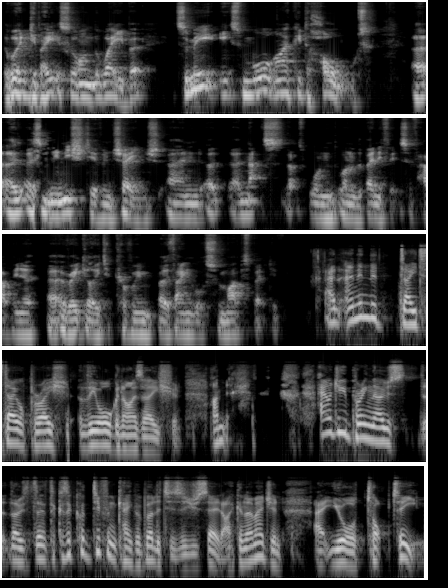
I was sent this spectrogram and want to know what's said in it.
there weren't debates along the way, but to me, it's more likely to hold uh, as an initiative and change, and uh, and that's that's one one of the benefits of having a, a regulator covering both angles from my perspective. And and in the day to day operation of the organisation, um, how do you bring those those because they've got different capabilities, as you said. I can imagine at your top team,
